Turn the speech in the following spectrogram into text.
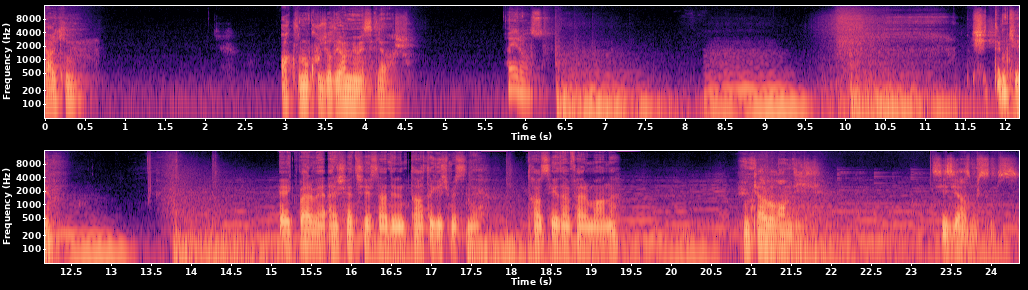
Lakin aklımı kurcalayan bir mesele var. Hayır olsun. İşittim ki Ekber ve Erşet Şehzade'nin tahta geçmesini tavsiye eden fermanı Hünkar babam değil. Siz yazmışsınız.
